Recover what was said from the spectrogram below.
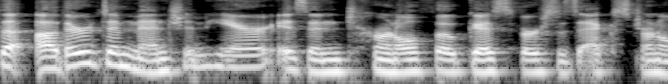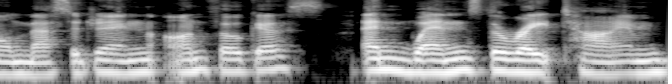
The other dimension here is internal focus versus external messaging on focus. And when's the right time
